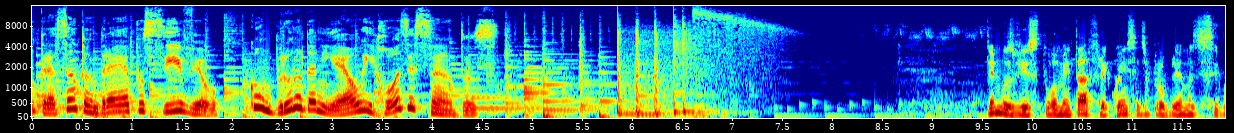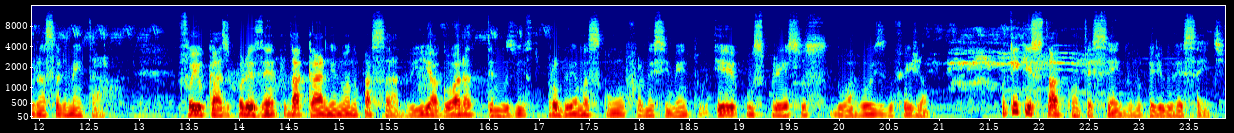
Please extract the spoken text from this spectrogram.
Outra Santo André é possível, com Bruno Daniel e Rose Santos. Temos visto aumentar a frequência de problemas de segurança alimentar. Foi o caso, por exemplo, da carne no ano passado, e agora temos visto problemas com o fornecimento e os preços do arroz e do feijão. Por que, que isso está acontecendo no período recente?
